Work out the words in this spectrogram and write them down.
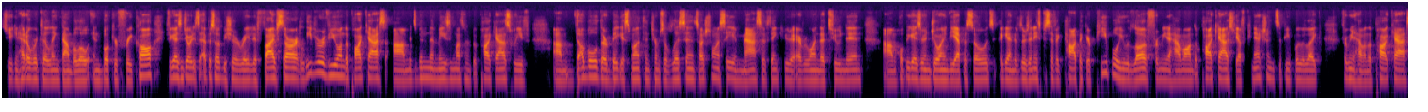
so you can head over to the link down below and book your free call if you guys enjoyed this episode be sure to rate it five star leave a review on the podcast um, it's been an amazing month with the podcast we've um, doubled our biggest month in terms of listens. So I just want to say a massive thank you to everyone that tuned in. Um, hope you guys are enjoying the episodes. Again, if there's any specific topic or people you would love for me to have on the podcast, you have connections to people you would like for me to have on the podcast,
